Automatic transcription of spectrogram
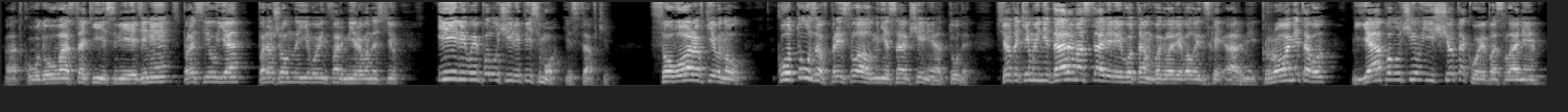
«Откуда у вас такие сведения?» – спросил я, пораженный его информированностью. «Или вы получили письмо из Ставки?» Суворов кивнул. «Кутузов прислал мне сообщение оттуда. Все-таки мы недаром оставили его там во главе Волынской армии. Кроме того, я получил еще такое послание».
